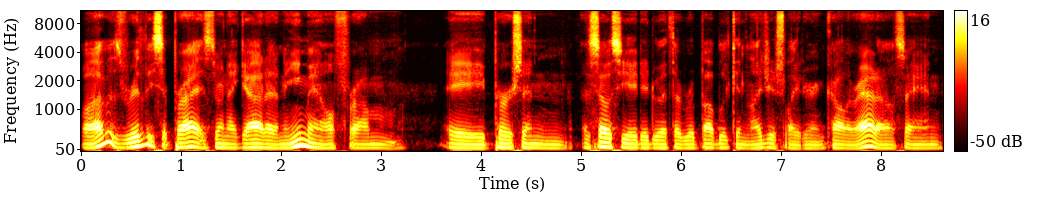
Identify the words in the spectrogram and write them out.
Well, I was really surprised when I got an email from a person associated with a Republican legislator in Colorado saying,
